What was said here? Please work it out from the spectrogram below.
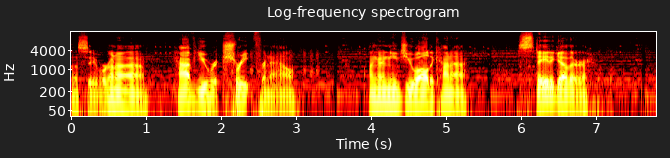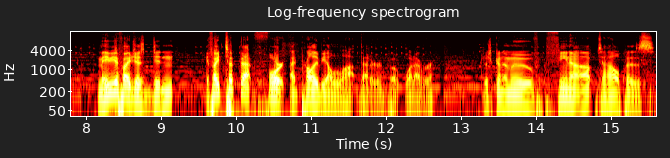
Let's see, we're gonna have you retreat for now. I'm gonna need you all to kind of stay together. Maybe if I just didn't... If I took that fort, I'd probably be a lot better, but whatever. Just gonna move Fina up to help as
